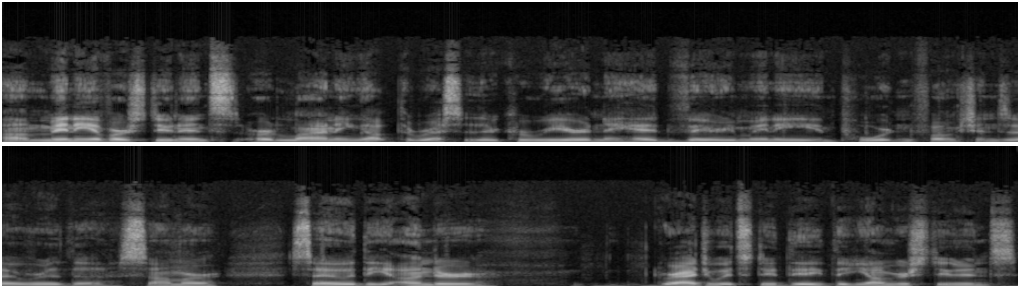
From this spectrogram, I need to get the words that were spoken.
Um, many of our students are lining up the rest of their career, and they had very many important functions over the summer. So the undergraduate student, the, the younger students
